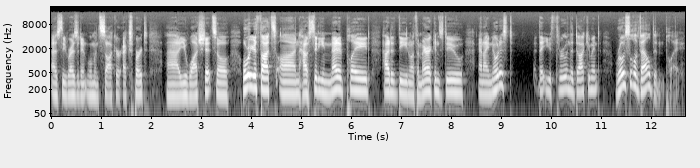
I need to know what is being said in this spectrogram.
as the resident women's soccer expert, uh, you watched it. So, what were your thoughts on how City United played? How did the North Americans do? And I noticed that you threw in the document Rose Lavelle didn't play.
